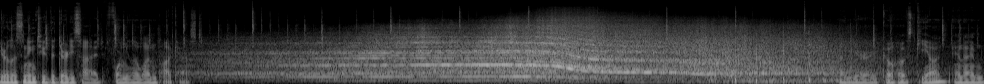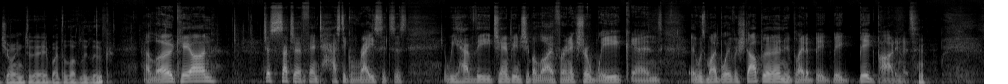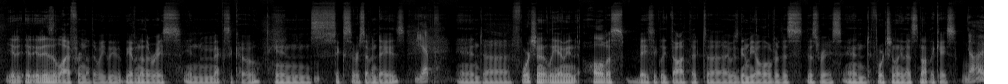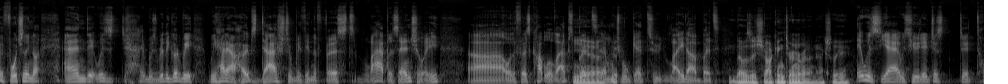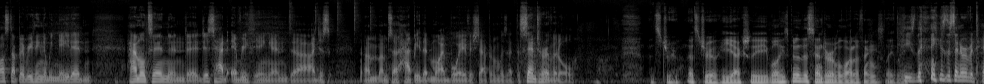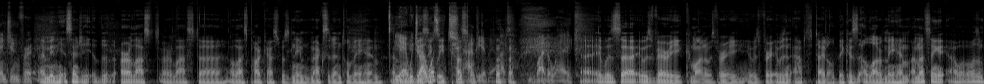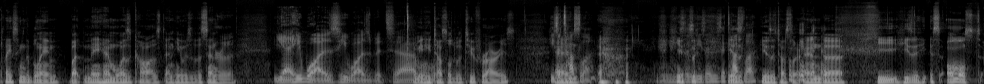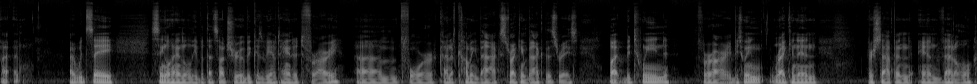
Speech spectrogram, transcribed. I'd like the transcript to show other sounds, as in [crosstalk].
You're listening to the Dirty Side Formula One podcast. I'm your co host, Keon, and I'm joined today by the lovely Luke. Hello, Keon. Just such a fantastic race. It's just we have the championship alive for an extra week, and it was my boy Verstappen who played a big, big, big part in it. [laughs] It, it, it is alive for another week. We, we have another race in Mexico in six or seven days. yep. And uh, fortunately, I mean, all of us basically thought that uh, it was going to be all over this this race, and fortunately, that's not the case. No, fortunately not. And it was it was really good. We we had our hopes dashed within the first lap, essentially. Uh, or the first couple of laps, but Yeah. um, which we'll get to later. But That was a shocking turnaround, actually. it was yeah, it was huge. It just it tossed up everything that we needed, and Hamilton, and it just had everything. And uh, I just I'm I'm so happy that my boy Verstappen was at the center of it all. That's true. That's true. He actually, well, he's been at the center of a lot of things lately. He's the [laughs] he's the center of attention for I mean, essentially, the, our last our last uh, our last podcast was named "Accidental Mayhem." I yeah, mean, which I wasn't too happy about, [laughs] by the way. Uh, it was uh, it was very come on it was very it was very it was an apt title because a lot of mayhem i'm not saying it, i wasn't placing the blame but mayhem was caused and he was at the center of it Yeah, he was, he was, but uh, i mean he tussled with two ferraris he's a tussler. [laughs] He's a, he's a, he's a he is tussler. he is a tussler [laughs] and uh, he he's a, he's almost I, I would say single-handedly but that's not true because we have to hand it to ferrari um, for kind of coming back striking back this race but between ferrari between Raikkonen Verstappen and Vettel,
